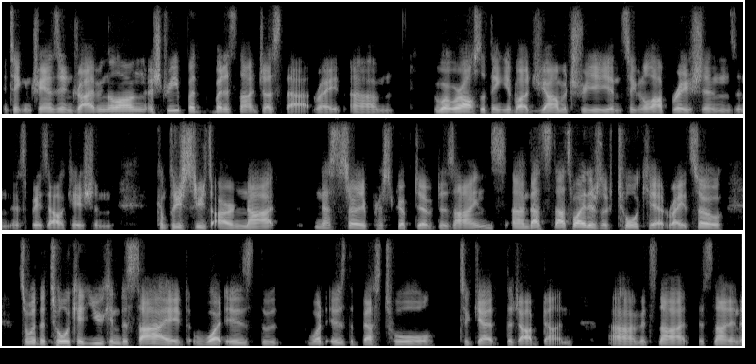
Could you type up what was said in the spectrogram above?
and taking transit and driving along a street, but but it's not just that, right? Um, where we're also thinking about geometry and signal operations and, and space allocation. Complete streets are not necessarily prescriptive designs. Um, that's that's why there's a toolkit, right? So so with the toolkit, you can decide what is the what is the best tool to get the job done. Um, it's not it's not an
